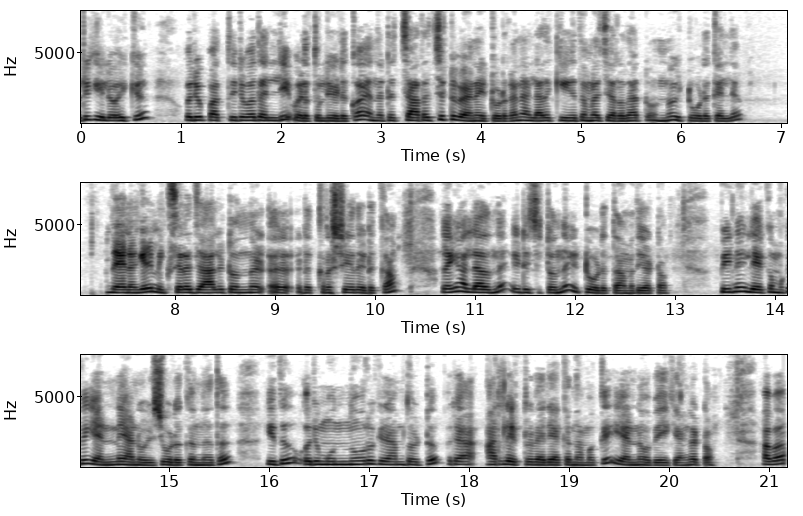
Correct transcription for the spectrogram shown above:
ഒരു കിലോയ്ക്ക് ഒരു പത്തിരുപത് അല്ലി വെളുത്തുള്ളി എടുക്കുക. എന്നിട്ട് ചതച്ചിട്ട് വേണം ഇട്ട് കൊടുക്കാൻ. അല്ലാതെ കീറി നമ്മൾ ചെറുതായിട്ടൊന്നും ഇട്ട് കൊടുക്കൽ വേണമെങ്കിൽ മിക്സിയുടെ ജാലിട്ടൊന്ന് ക്രഷ് ചെയ്തെടുക്കാം. അല്ലെങ്കിൽ അല്ലാതെ ഒന്ന് ഇടിച്ചിട്ടൊന്ന് ഇട്ട് കൊടുത്താൽ മതി കേട്ടോ. പിന്നെ ഇതിലേക്ക് നമുക്ക് എണ്ണയാണ് ഒഴിച്ചു കൊടുക്കുന്നത്. ഇത് ഒരു മുന്നൂറ് ഗ്രാം തൊട്ട് ഒരു അര ലിറ്റർ വരെയൊക്കെ നമുക്ക് എണ്ണ ഉപയോഗിക്കാം കേട്ടോ. അപ്പോൾ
